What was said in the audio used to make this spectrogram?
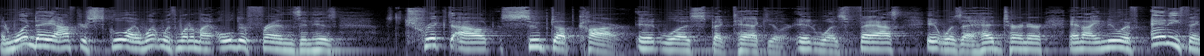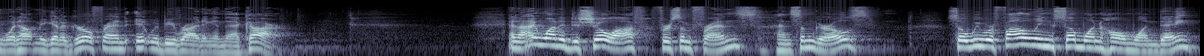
And one day after school, I went with one of my older friends in his tricked out, souped up car. It was spectacular. It was fast. It was a head turner. And I knew if anything would help me get a girlfriend, it would be riding in that car. And I wanted to show off for some friends and some girls. So we were following someone home one day.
